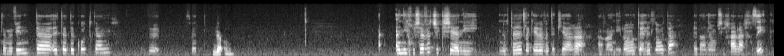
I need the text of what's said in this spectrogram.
אתה מבין את הדקות כאן? לא. אני חושבת שכשאני נותנת לכלב את הקערה, אבל אני לא נותנת לו אותה, אלא אני ממשיכה להחזיק,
